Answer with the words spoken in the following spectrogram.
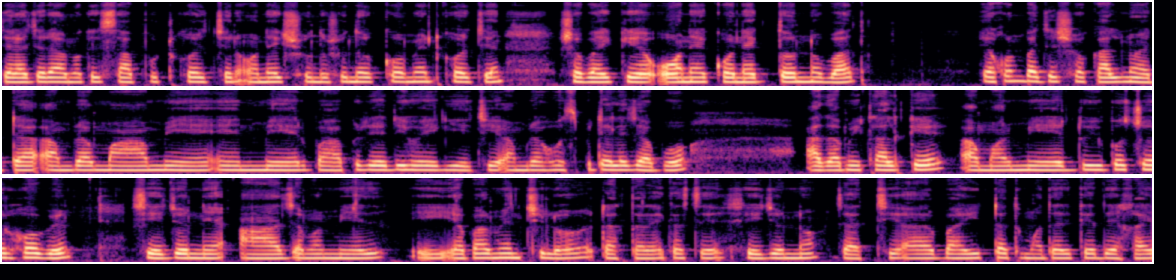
যারা যারা আমাকে সাপোর্ট করছেন, অনেক সুন্দর সুন্দর কমেন্ট করছেন, সবাইকে অনেক অনেক ধন্যবাদ। এখন বাজে সকাল নয়টা, আমরা মা, মেয়ে মেয়ের বাপ রেডি হয়ে গিয়েছি, আমরা হসপিটালে যাব। আগামীকালকে আমার মেয়ের দুই বছর হবে, সেই জন্যে আজ আমার মেয়ের এই অ্যাপার্টমেন্ট ছিল ডাক্তারের কাছে, সেই জন্য যাচ্ছি। আর বাহিরটা তোমাদেরকে দেখাই,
